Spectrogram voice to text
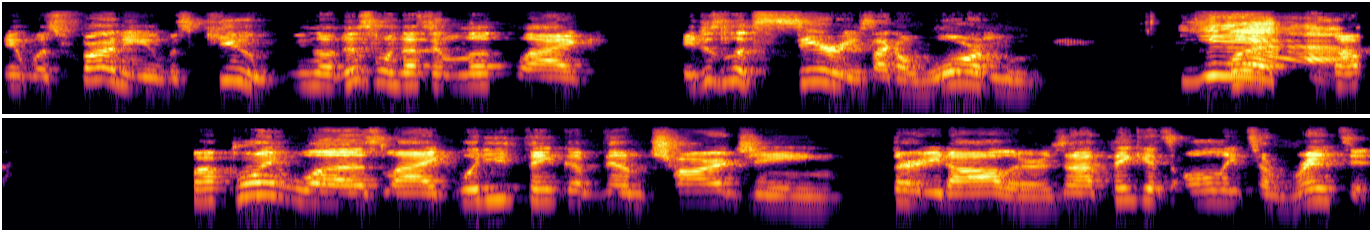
it was funny, it was cute. You know, this one doesn't look like it just looks serious, like a war movie. Yeah. But my point was like, what do you think of them charging thirty dollars? And I think it's only to rent it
